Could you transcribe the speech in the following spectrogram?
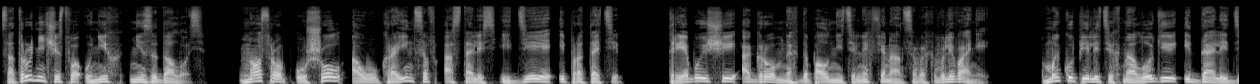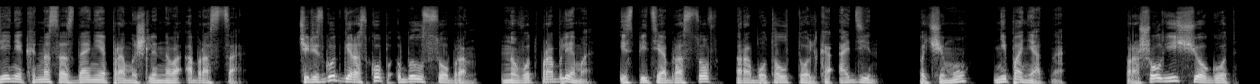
Сотрудничество у них не задалось. Носроб ушел, а у украинцев остались идея и прототип, требующие огромных дополнительных финансовых вливаний. Мы купили технологию и дали денег на создание промышленного образца. Через год гироскоп был собран, но вот проблема. Из пяти образцов работал только один. Почему? Непонятно. Прошел еще год,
